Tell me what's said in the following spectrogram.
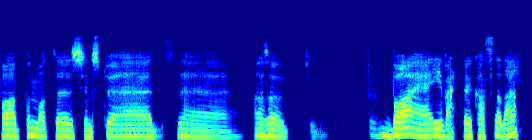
hva på en måte syns du er eh, Altså, hva er i verktøykassa der?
